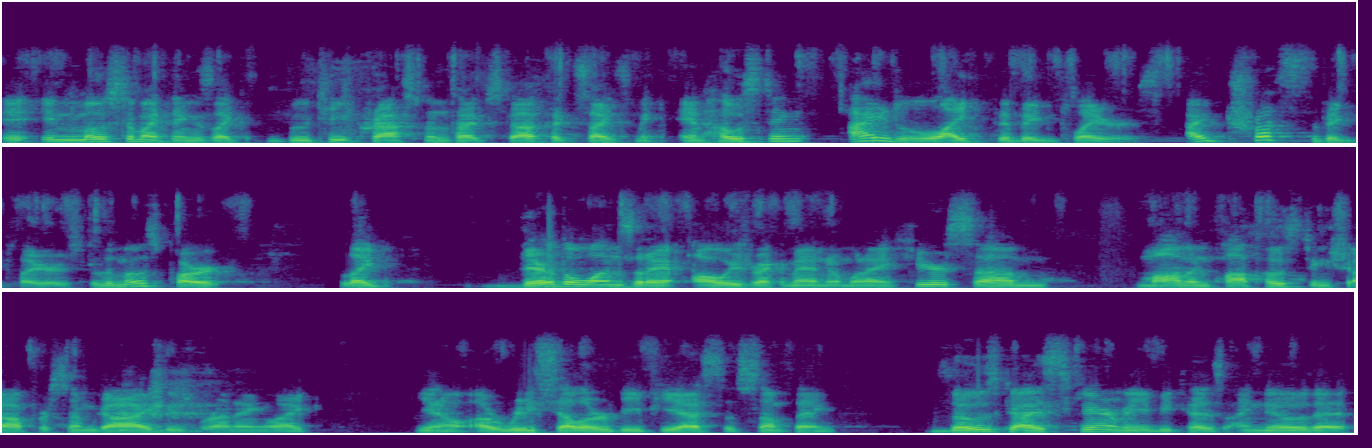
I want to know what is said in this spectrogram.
in, in most of my things like boutique craftsman type stuff excites me. In hosting, I like the big players. I trust the big players for the most part. Like they're the ones that I always recommend. And when I hear some mom and pop hosting shop or some guy who's running like you know a reseller VPS of something, those guys scare me because I know that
